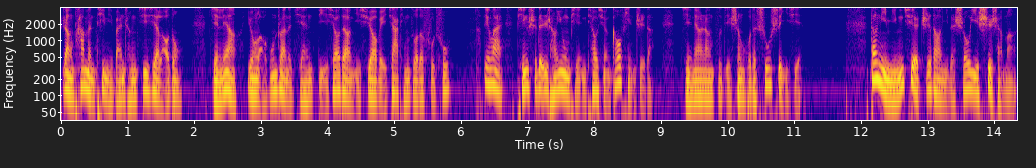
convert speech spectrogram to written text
让他们替你完成机械劳动，尽量用老公赚的钱抵消掉你需要为家庭做的付出。另外，平时的日常用品挑选高品质的，尽量让自己生活的舒适一些。当你明确知道你的收益是什么，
